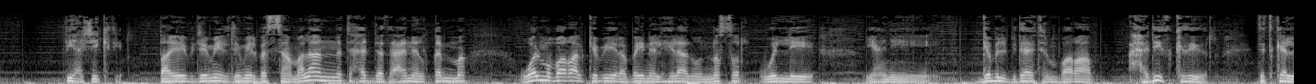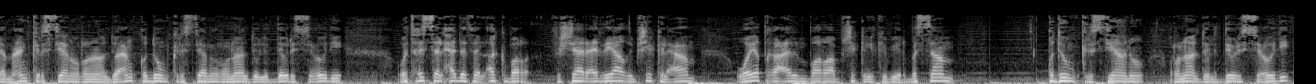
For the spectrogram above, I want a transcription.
فيها شيء كثير. طيب جميل جميل بسام. الآن نتحدث عن القمة والمباراة الكبيرة بين الهلال والنصر واللي يعني قبل بداية المباراة حديث كثير تتكلم عن كريستيانو رونالدو عن قدوم كريستيانو رونالدو للدوري السعودي وتحس الحدث الأكبر في الشارع الرياضي بشكل عام ويطغى على المباراة بشكل كبير. بسام قدوم كريستيانو رونالدو للدوري السعودي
